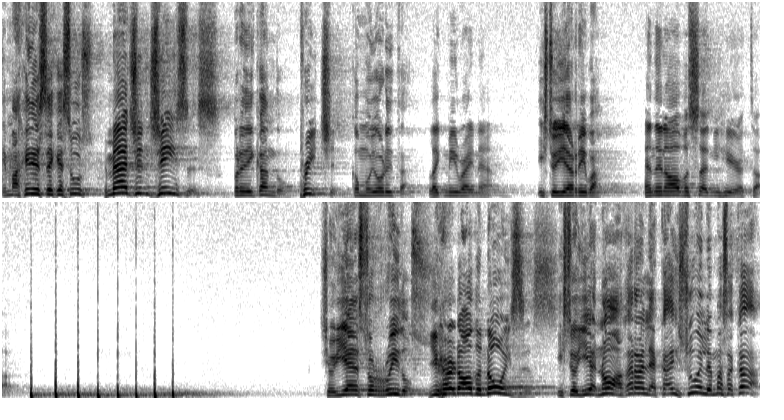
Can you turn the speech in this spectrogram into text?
Imagínense Jesús Imagine Jesus predicando, preaching como yo ahorita. like me right now. Y estoy ahí arriba. And then all of a sudden you hear a top. Se oía esos ruidos. You heard all the noises. Y se oía, no, agárrale acá y súbele más acá.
